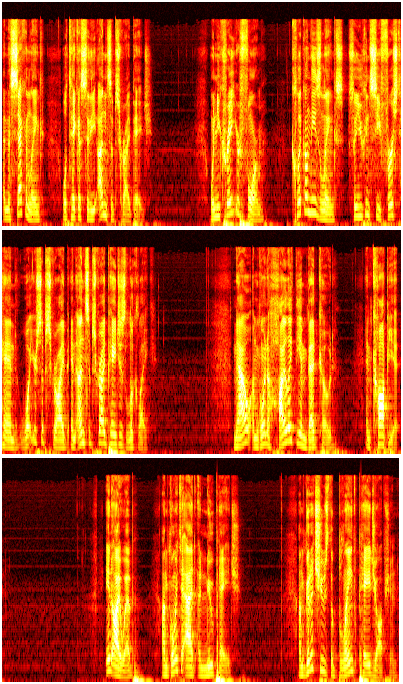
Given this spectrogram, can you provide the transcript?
and the second link will take us to the unsubscribe page. When you create your form, click on these links so you can see firsthand what your subscribe and unsubscribe pages look like. Now I'm going to highlight the embed code and copy it. In iWeb, I'm going to add a new page. I'm going to choose the blank page option.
